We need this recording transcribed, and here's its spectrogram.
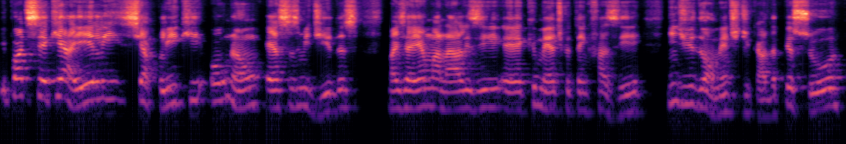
e pode ser que a ele se aplique ou não essas medidas, mas aí é uma análise é, que o médico tem que fazer individualmente de cada pessoa,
